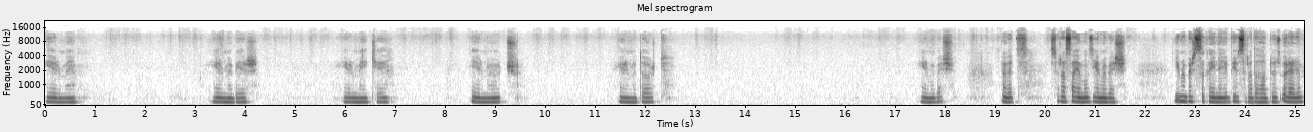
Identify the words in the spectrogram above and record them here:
20 21 22 23 24 25 Evet sıra sayımız 25 25 sık iğneyi bir sıra daha düz örelim.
